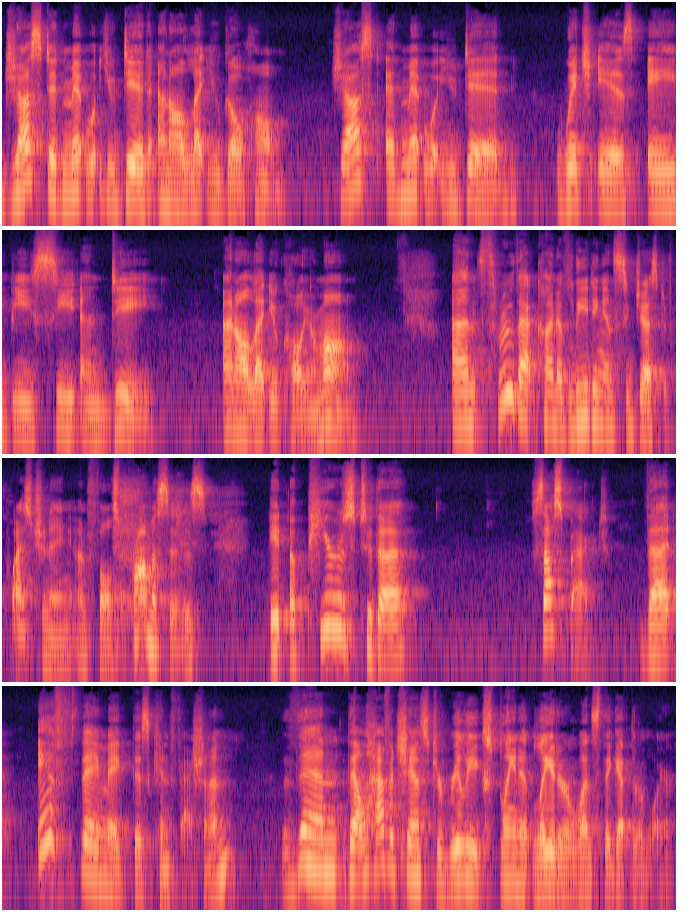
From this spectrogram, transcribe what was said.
just admit what you did and I'll let you go home. Just admit what you did, which is A, B, C, and D, and I'll let you call your mom. And through that kind of leading and suggestive questioning and false promises, it appears to the suspect that if they make this confession, then they'll have a chance to really explain it later once they get their lawyer.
